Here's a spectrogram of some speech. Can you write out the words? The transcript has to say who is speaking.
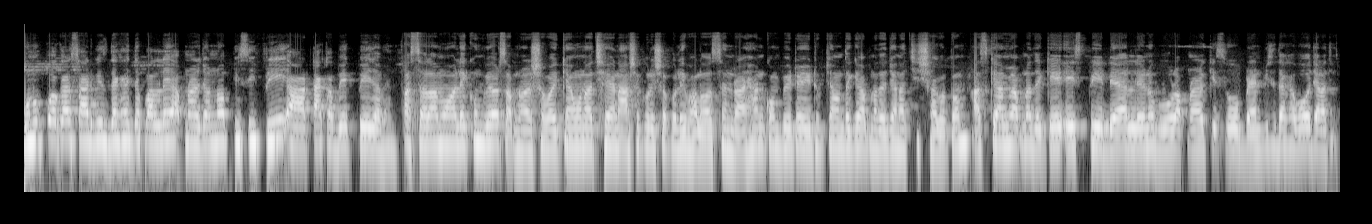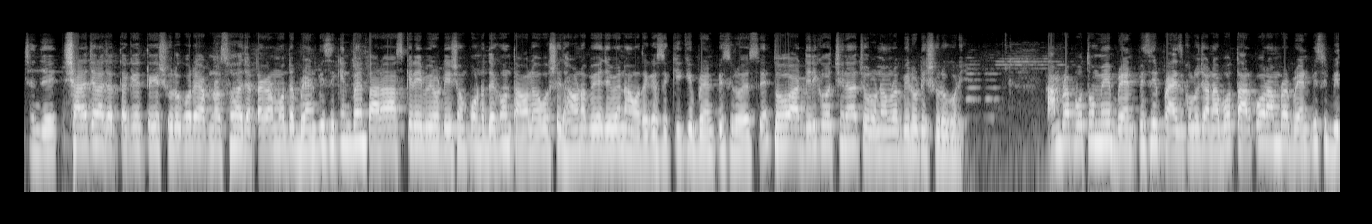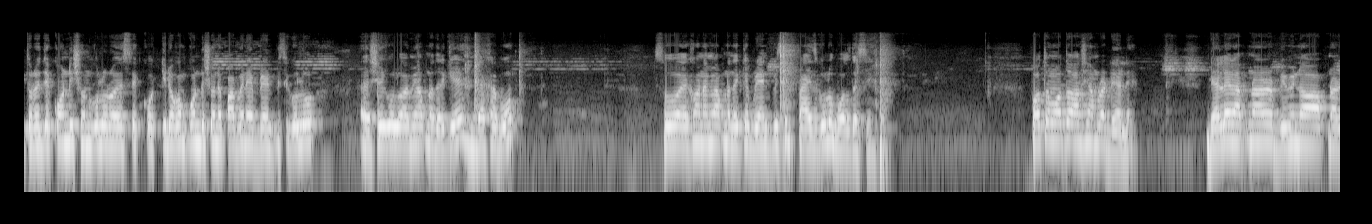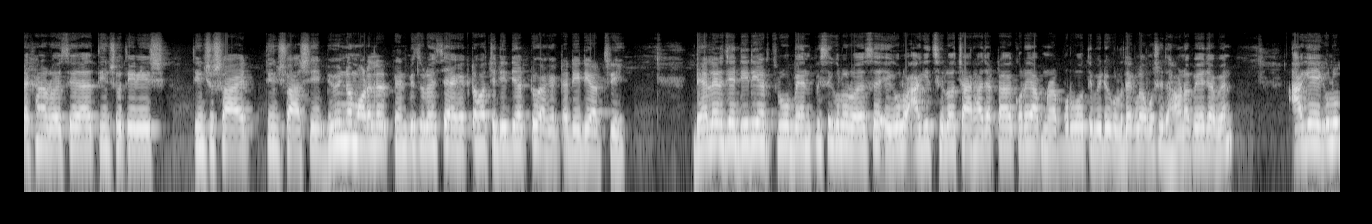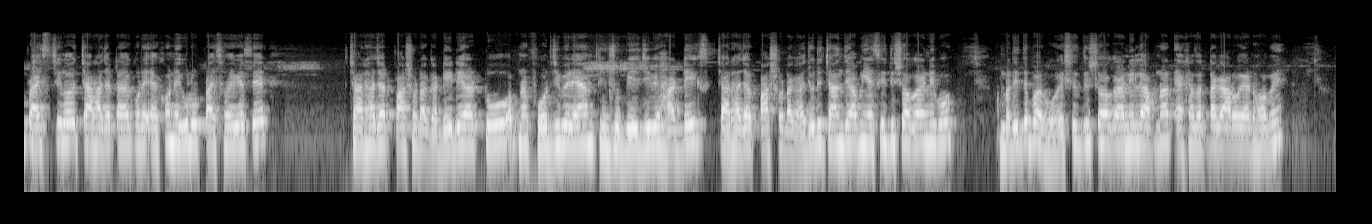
Speaker 1: কোনো প্রকার সার্ভিস দেখাইতে পারলে আপনার জন্য পিসি ফ্রি আর টাকা ব্যাক পেয়ে যাবেন। আসসালামু আলাইকুম ভিউয়ার্স আপনারা সবাই কেমন আছেন? আশা করি সকলেই ভালো আছেন। রায়হান কম্পিউটার ইউটিউব চ্যানেল থেকে আপনাদের জানাচ্ছি স্বাগতম। আজকে আমি আপনাদেরকে এইচপি ডেল লেনোভোর আপনার কিছু ব্র্যান্ড পিসি দেখাবো। যারা চাচ্ছেন যে সাড়ে চার হাজার টাকা থেকে শুরু করে আপনার ছয় হাজার টাকার মধ্যে ব্র্যান্ড পিসি কিনবেন, তারা আজকের এই ভিডিওটি সম্পূর্ণ দেখুন, তাহলে অবশ্যই ধারণা পেয়ে যাবেন আমাদের কাছে কি কি ব্র্যান্ড পিসি রয়েছে। তো আর দেরি করছি না, চলুন আমরা ভিডিওটি শুরু করি। আমরা প্রথমে ব্র্যান্ড পিসির প্রাইসগুলো জানাব, তারপর আমরা ব্র্যান্ড পিসির ভিতরে যে কন্ডিশনগুলো রয়েছে কীরকম কন্ডিশনে পাবেন এই ব্র্যান্ড পিসিগুলো সেগুলো আমি আপনাদেরকে দেখাবো। সো এখন আমি আপনাদেরকে ব্র্যান্ড পিসির প্রাইসগুলো বলতেছি। প্রথমত আসি আমরা ডেলে ডেলের আপনার বিভিন্ন, আপনার এখানে রয়েছে তিনশো তিরিশ, তিনশো ষাট, তিনশো আশি, বিভিন্ন মডেলের ব্র্যান্ড পিসি রয়েছে। এক একটা হচ্ছে ডিডিআর টু এক একটা ডিডিআর থ্রি ডেলের যে ডিডিআর থ্রু ব্যান্ড পিসিগুলো রয়েছে, এগুলো আগে ছিল চার হাজার টাকা করে। আপনারা পূর্ববর্তী ভিডিওগুলো দেখলে অবশ্যই ধারণা পেয়ে যাবেন। আগে এগুলোর প্রাইস ছিল চার হাজার টাকা করে, এখন এগুলোর প্রাইস হয়ে গেছে চার হাজার পাঁচশো টাকা। ডিডিআর টু আপনার ফোর জিবি র্যাম তিনশো বিশ জিবি হার্ড ডিস্ক চার হাজার পাঁচশো টাকা। যদি চান যে আমি এসএসডি সহকারে নিব, আমরা দিতে পারব। এসএসডি সহকারে নিলে আপনার এক হাজার টাকা আরও অ্যাড হবে।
